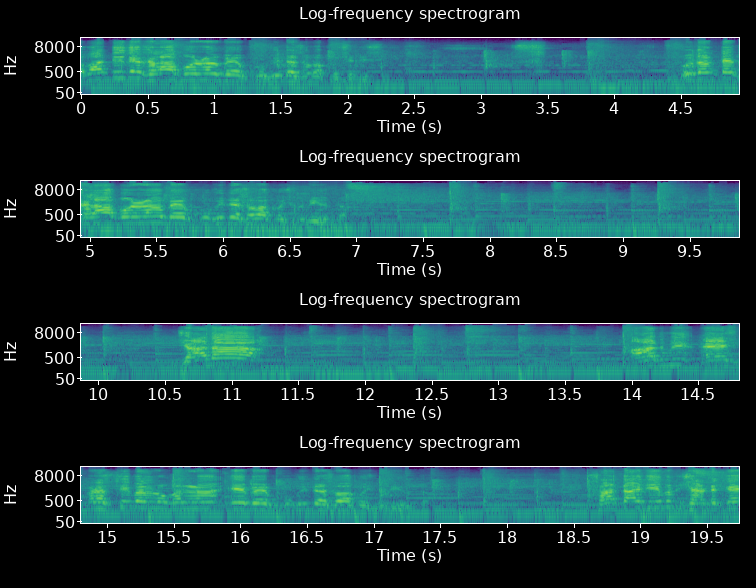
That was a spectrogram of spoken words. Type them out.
ਆਬਾਦੀ ਦੇ ਖਿਲਾਫ ਬੋਲਣਾ ਬੇਵਕੂਫੀ ਦਾ ਸਵਾ ਕੁਝ ਨਹੀਂ ਸੀ। ਕੁਦਰਤ ਦੇ ਖਿਲਾਫ ਬੋਲਣਾ ਬੇਵਕੂਫੀ ਦੇ ਸਵਾ ਕੁਝ ਵੀ ਨਹੀਂ ਹੁੰਦਾ। ਜ਼ਿਆਦਾ ਆਦਮੀ ਐਸ਼ ਪ੍ਰਸਤੀ ਵੱਲ ਨੂੰ ਵਧਣਾ ਇਹ ਬੇਵਕੂਫੀ ਦਾ ਸਵਾ ਕੁਝ ਨਹੀਂ ਹੁੰਦਾ। ਸਾਦਾ ਜੀਵਨ ਛੱਡ ਕੇ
